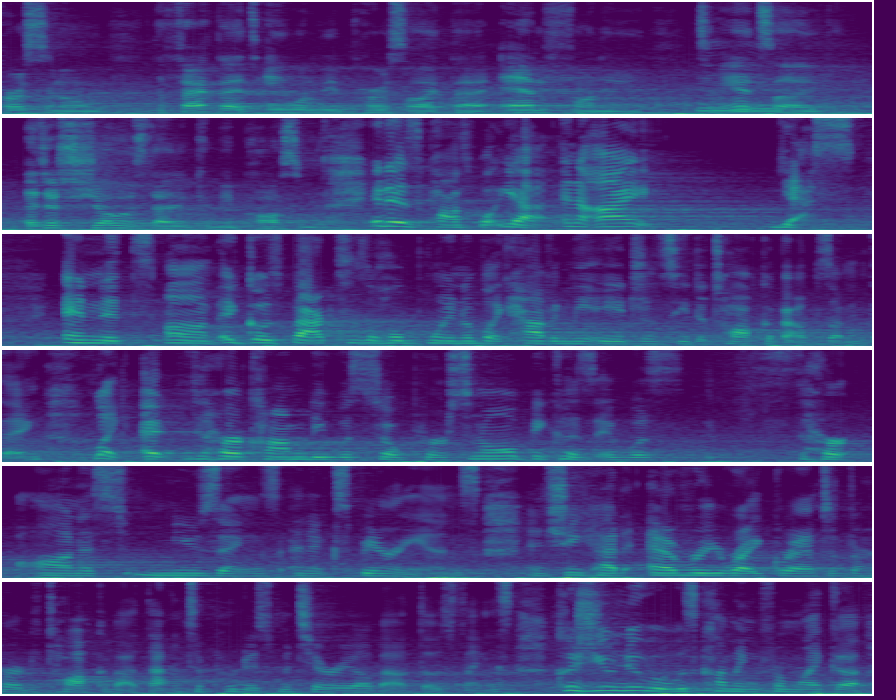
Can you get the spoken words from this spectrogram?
personal. The fact that it's able to be personal like that and funny, to me, it's mm-hmm. like it just shows that it could be possible. It is possible, yeah. And I, yes. And it's um, it goes back to the whole point of like having the agency to talk about something. Like uh, her comedy was so personal because it was her honest musings and experience, and she had every right granted to her to talk about that and to produce material about those things because you knew it was coming from like a.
